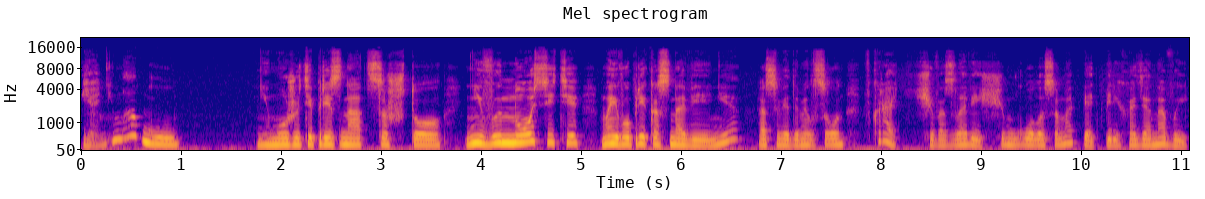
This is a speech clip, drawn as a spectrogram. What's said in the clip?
я не могу. Не можете признаться, что не выносите моего прикосновения?» — осведомился он вкрадчиво зловещим голосом, опять переходя на «вы».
